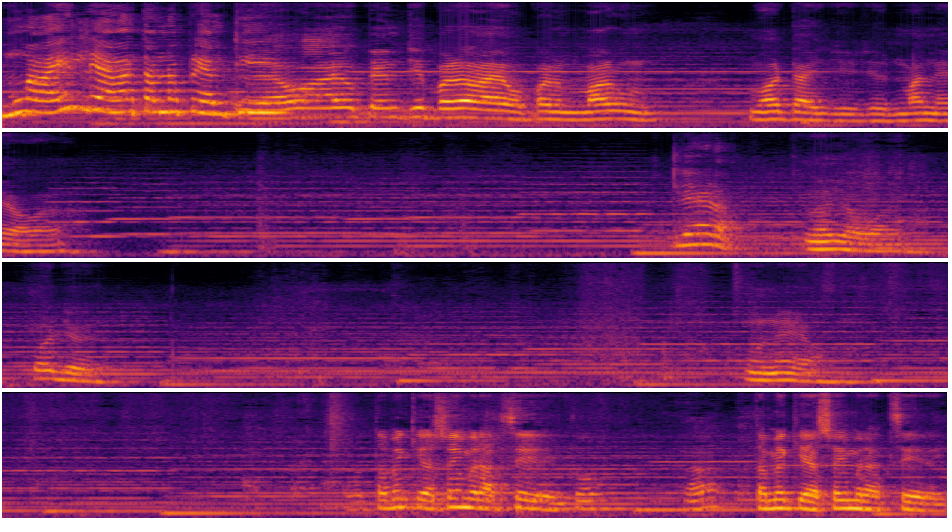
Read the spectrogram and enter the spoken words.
હું આવી લેવા તમને પ્રેમથી. આવ્યો પ્રેમથી બરો આવ્યો પણ મારું મોત આવી ગયું છે મને હવે લેડો. નહીં આવવાનું. કોઈ જોયું હું નહીં આવવાનું. તમે કહેશો એમ રાખશે એ રહી તો? હા? તમે કહેશો એમ રાખશે એ રહી.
